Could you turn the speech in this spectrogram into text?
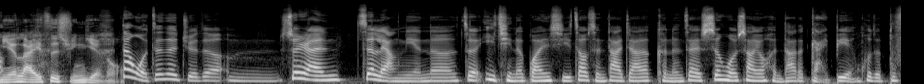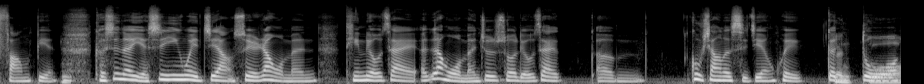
年来一次巡演哦。但我真的觉得，嗯，虽然这两年呢，这疫情的关系造成大家可能在生活上有很大的改变或者不方便，嗯、可是呢，也是因为这样，所以让我们停留在，呃、让我们就是说留在嗯故乡的时间会更多。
